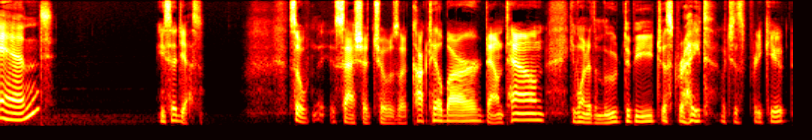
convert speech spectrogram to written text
And He said yes. So Sasha chose a cocktail bar downtown. He wanted the mood to be just right, which is pretty cute.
